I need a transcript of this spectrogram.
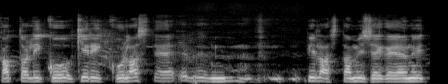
katoliku kiriku laste mm, pilastamisega ja nüüd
